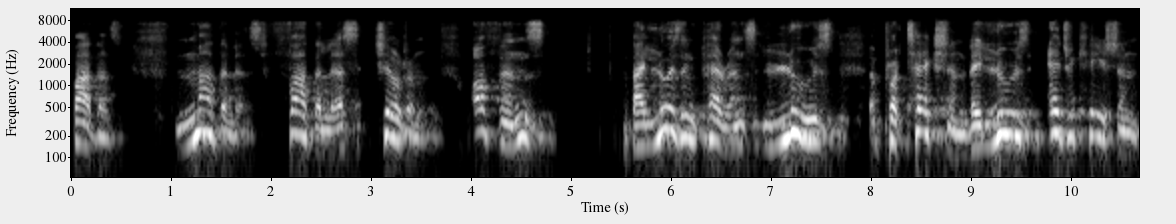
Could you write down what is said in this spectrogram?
fathers. Motherless, fatherless children. Orphans by losing parents, lose protection, they lose education,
